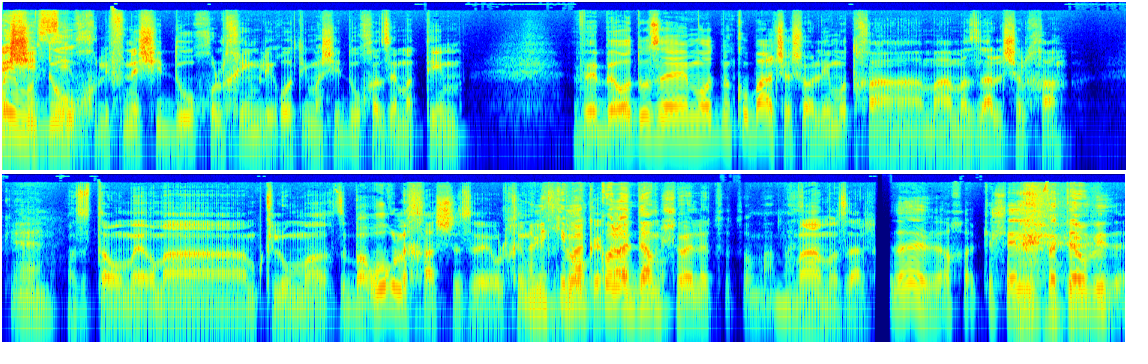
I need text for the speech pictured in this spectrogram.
עושים. שידוך, לפני שידוך הולכים לראות אם השידוך הזה מתאים. ובהודו זה מאוד מקובל ששואלים אותך מה המזל שלך. כן. אז אתה אומר מה, כלומר, זה ברור לך שזה הולכים אני לבדוק כמעט את כל אדם. שואלת אותו מה מה. מה המזל. זה, זה לא קשה להיפטר מזה.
